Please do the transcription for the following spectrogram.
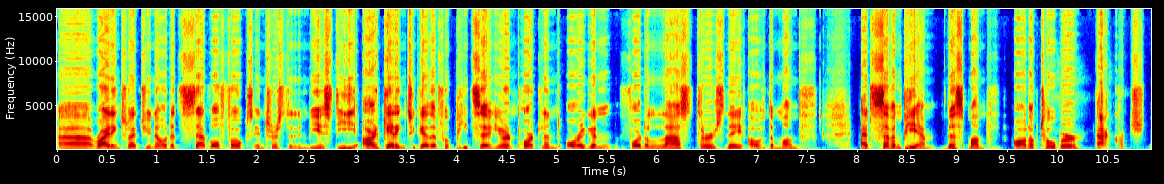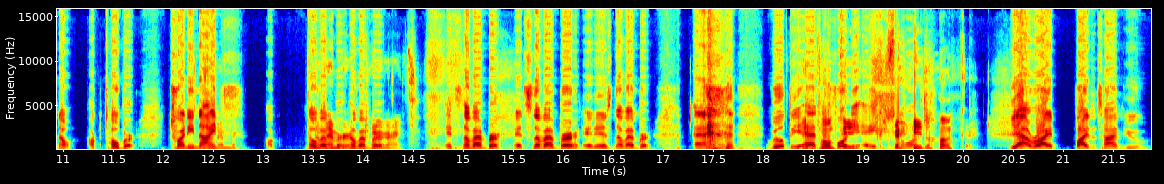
uh, writing to let you know that several folks interested in BSD are getting together for pizza here in Portland, Oregon, for the last Thursday of the month at 7 p.m. this month on October, ah, no, October 29th. November. November, November. November. It's November. It's November. It is November. Uh, we'll be it at 48 be very longer. Yeah, right. By the time you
